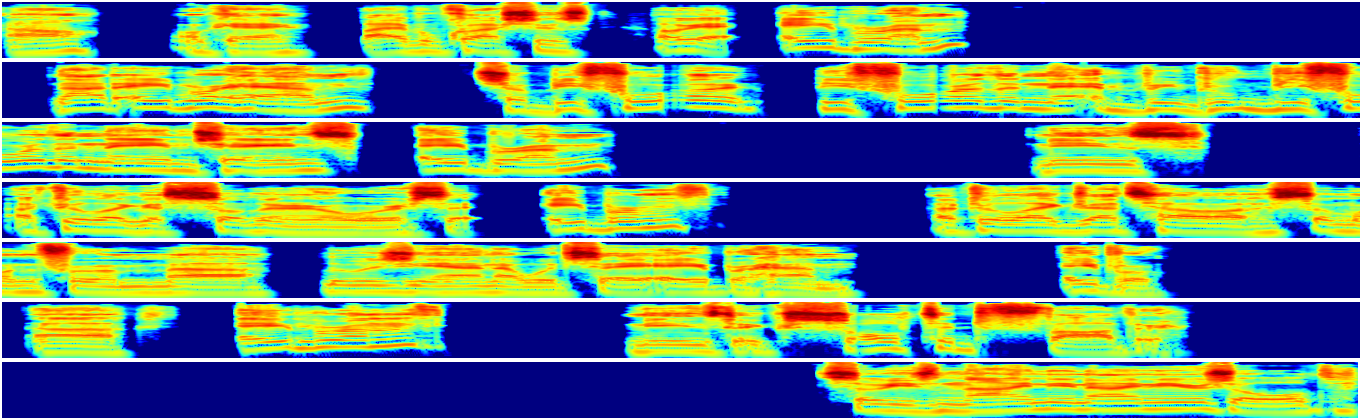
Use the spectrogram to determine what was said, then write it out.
Oh, okay. Bible questions. Okay. Abram, not Abraham. So before, before the, before the name change, Abram means, I feel like a southerner where say Abram. I feel like that's how someone from uh, Louisiana would say Abraham. Abram. Uh, Abram means exalted father. So he's 99 years old.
